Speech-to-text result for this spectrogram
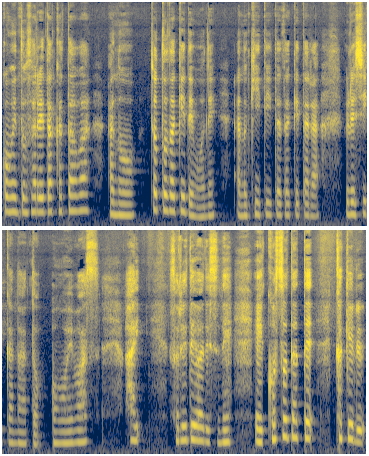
コメントされた方は、あの、ちょっとだけでもね、あの、聞いていただけたら嬉しいかなと思います。はい。それではですね、えー、子育て×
